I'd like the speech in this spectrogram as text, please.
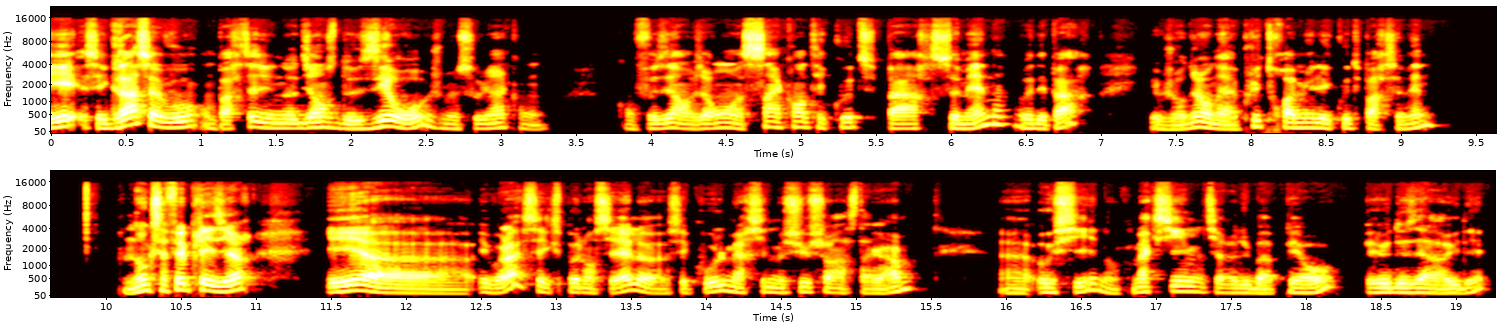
Et c'est grâce à vous. On partait d'une audience de zéro. Je me souviens qu'on faisait environ 50 écoutes par semaine au départ. Et aujourd'hui, on est à plus de 3000 écoutes par semaine. Donc, ça fait plaisir. Et, euh, voilà, c'est exponentiel. C'est cool. Merci de me suivre sur Instagram aussi. Donc, Maxime-du-bas Perrault, P-E-2-R-A-U-D.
